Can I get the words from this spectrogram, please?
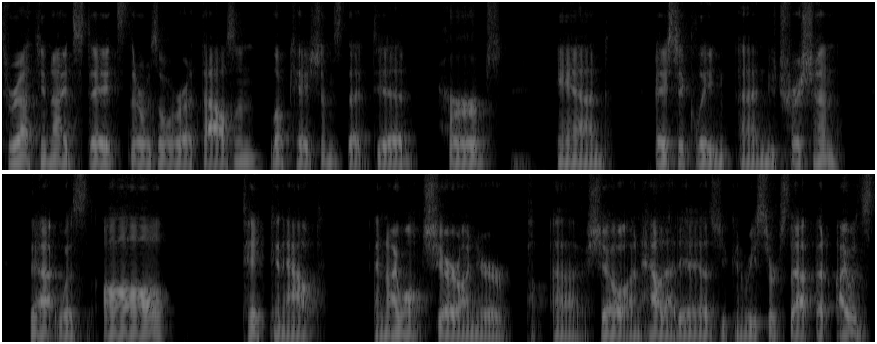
throughout the United States, there was over a thousand locations that did herbs and basically uh, nutrition that was all taken out. And I won't share on your uh, show on how that is. You can research that. But I was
